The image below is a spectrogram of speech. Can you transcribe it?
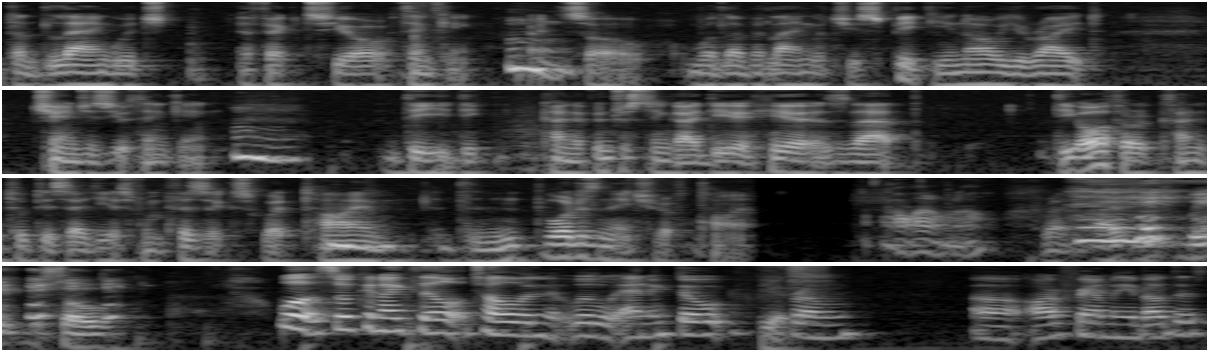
that language affects your thinking. Right? So whatever language you speak, you know you write changes your thinking. Mhm. The the kind of interesting idea here is that the author kind of took these ideas from physics, where time, the, what is the nature of time, Oh, I don't know. right? I, we, so Well, so can I tell tell a little anecdote Yes. from uh, our family about this?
